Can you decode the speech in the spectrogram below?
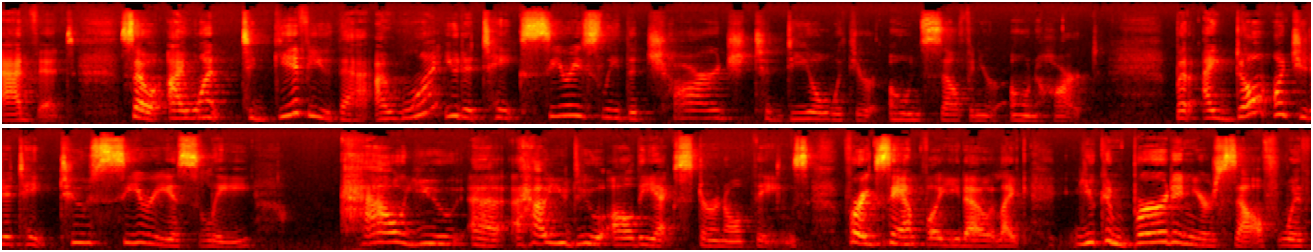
Advent. So I want to give you that. I want you to take seriously the charge to deal with your own self and your own heart. But I don't want you to take too seriously how you uh, how you do all the external things. For example you know like you can burden yourself with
